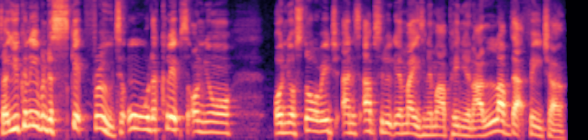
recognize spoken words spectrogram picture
So you can even just skip through to all the clips on your on your storage and it's absolutely amazing in my opinion. I love that feature.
